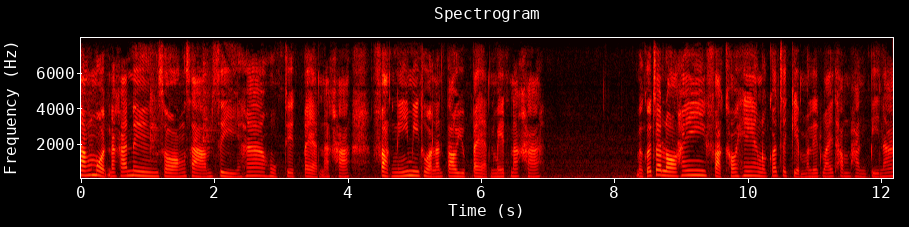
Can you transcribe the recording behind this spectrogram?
ทั้งหมดนะคะ 1 2 3 4 5 6 7 8 นะคะ ฝักนี้มีถั่วลันเตาอยู่ 8 เม็ดนะคะเหมือนก็จะรอให้ฝักเขาแห้ง แล้วก็จะเก็บเมล็ดไว้ทำพันธุ์ปีหน้า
